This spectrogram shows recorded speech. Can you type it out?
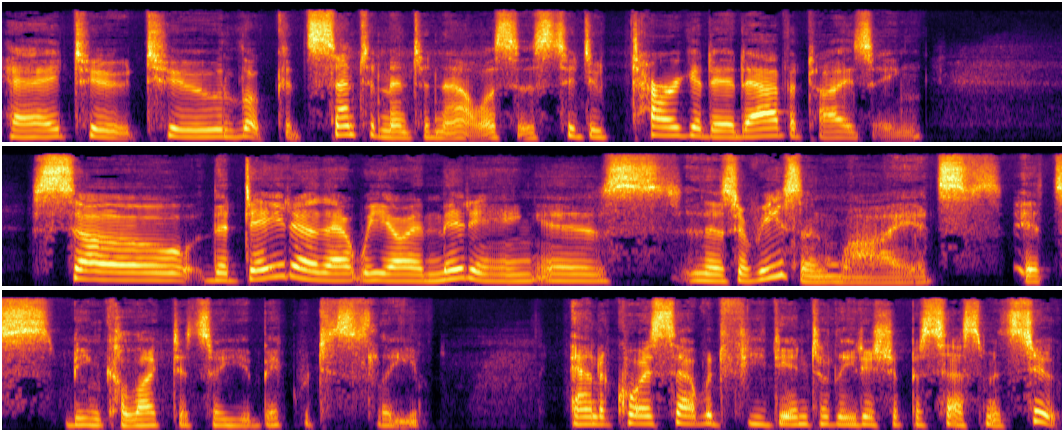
Okay, to to look at sentiment analysis, to do targeted advertising. So the data that we are emitting is there's a reason why it's it's being collected so ubiquitously. And of course, that would feed into leadership assessments too.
